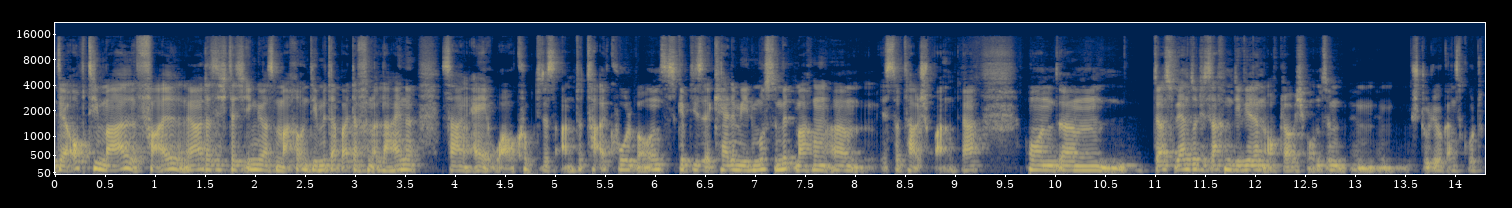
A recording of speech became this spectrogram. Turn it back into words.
der Optimalfall, ja, dass ich, dass ich irgendwas mache und die Mitarbeiter von alleine sagen, ey, wow, guck dir das an, total cool bei uns. Es gibt diese Academy, die musst du mitmachen, ähm, ist total spannend, ja. Und ähm, das wären so die Sachen, die wir dann auch, glaube ich, bei uns im, im, im Studio ganz gut,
